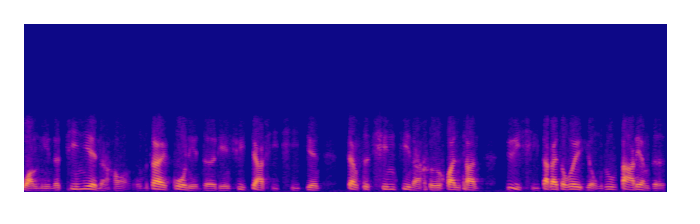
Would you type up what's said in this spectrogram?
往年的经验呢，哈，我们在过年的连续假期期间，像是清境啊、合欢山、预期，大概都会涌入大量的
